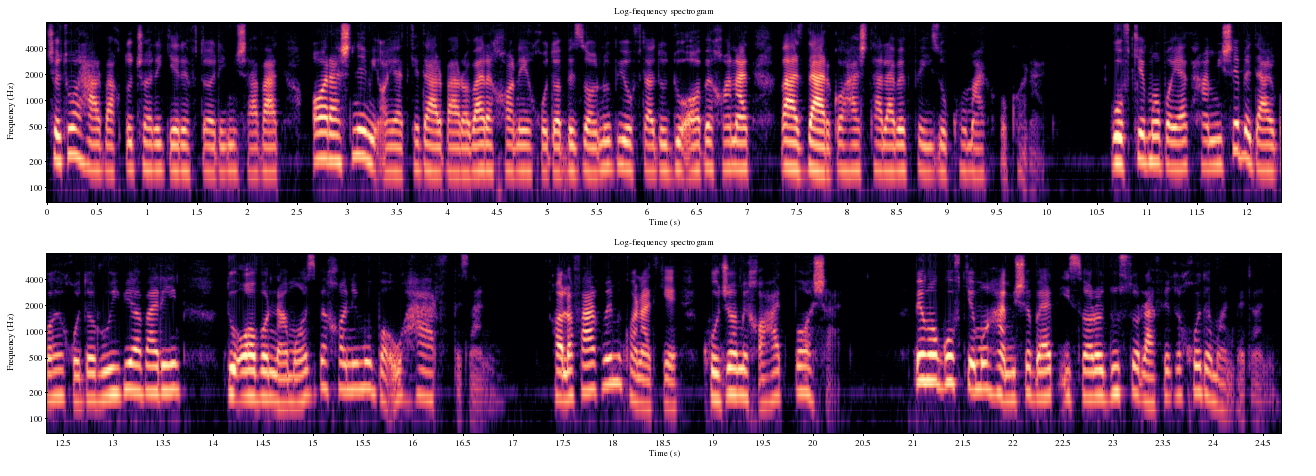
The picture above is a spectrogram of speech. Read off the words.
چطور هر وقت دچار گرفتاری می شود آرش نمی آید که در برابر خانه خدا به زانو بیفتد و دعا بخواند و از درگاهش طلب فیض و کمک بکند. گفت که ما باید همیشه به درگاه خدا روی بیاوریم دعا و نماز بخوانیم و با او حرف بزنیم. حالا فرق نمی کند که کجا می خواهد باشد. به ما گفت که ما همیشه باید عیسی را دوست و رفیق خودمان بدانیم.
